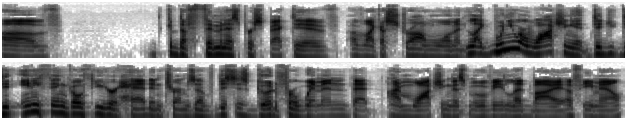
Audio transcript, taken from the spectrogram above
of the feminist perspective of like a strong woman? Like when you were watching it, did you did anything go through your head in terms of this is good for women that I'm watching this movie led by a female?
